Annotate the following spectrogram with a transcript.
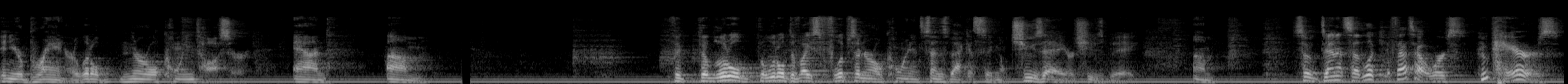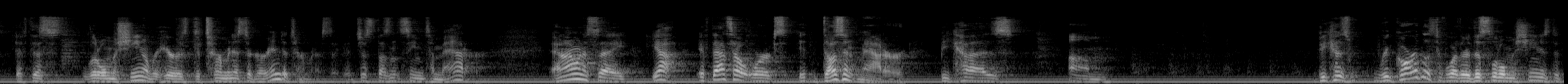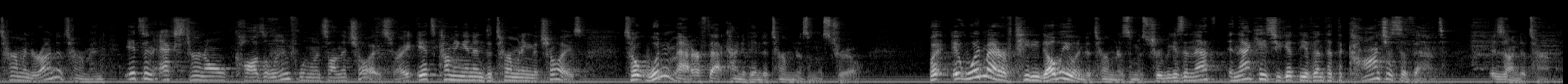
in your brain or a little neural coin tosser, and um, the, the, little, the little device flips a neural coin and sends back a signal choose A or choose B. Um, so Dennett said, look, if that's how it works, who cares if this little machine over here is deterministic or indeterministic? It just doesn't seem to matter. And I want to say, yeah, if that's how it works, it doesn't matter because, um, because regardless of whether this little machine is determined or undetermined, it's an external causal influence on the choice, right? It's coming in and determining the choice. So it wouldn't matter if that kind of indeterminism was true. But it would matter if TDW indeterminism is true, because in that, in that case, you get the event that the conscious event is undetermined.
